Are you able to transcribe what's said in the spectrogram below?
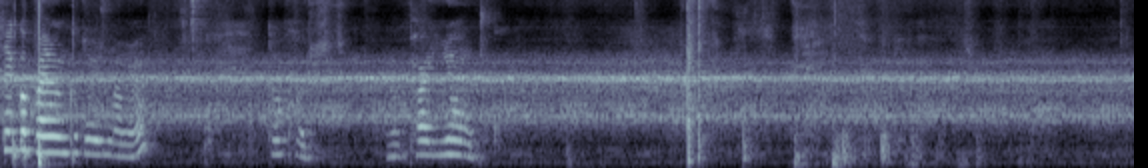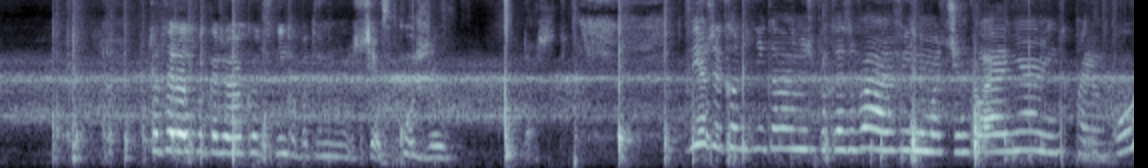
Tego pająka to już mamy. To wchodzisz. No pajączku. To teraz pokażę kątnika, bo ten się wkurzył. Dość. Wiem, że kątnika wam już pokazywałam w innym odcinku, ale nie mam innych pająków,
